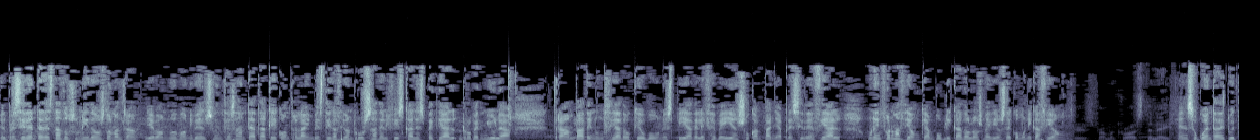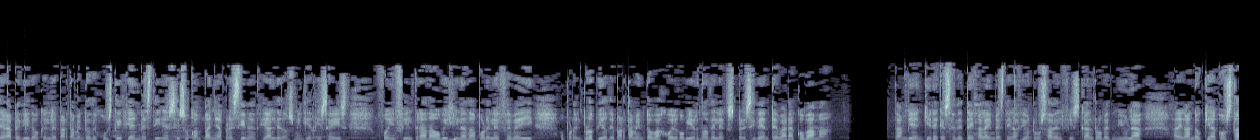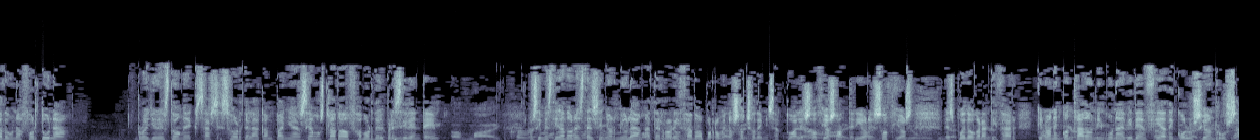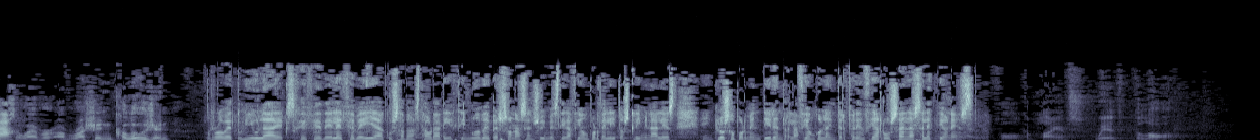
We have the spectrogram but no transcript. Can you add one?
El presidente de Estados Unidos, Donald Trump, lleva a un nuevo nivel su incesante ataque contra la investigación rusa del fiscal especial Robert Mueller. Trump ha denunciado que hubo un espía del FBI en su campaña presidencial, una información que han publicado los medios de comunicación. En su cuenta de Twitter ha pedido que el Departamento de Justicia investigue si su campaña presidencial de 2016 fue infiltrada o vigilada por el FBI o por el propio departamento bajo el gobierno del expresidente Barack Obama. También quiere que se detenga la investigación rusa del fiscal Robert Mueller, alegando que ha costado una fortuna. Roger Stone, ex asesor de la campaña, se ha mostrado a favor del presidente. Los investigadores del señor Mueller han aterrorizado a por lo menos ocho de mis actuales socios o anteriores socios. Les puedo garantizar que no han encontrado ninguna evidencia de colusión rusa. Robert Mueller, ex jefe del FBI, ha acusado hasta ahora a 19 personas en su investigación por delitos criminales e incluso por mentir en relación con la interferencia rusa en las elecciones.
